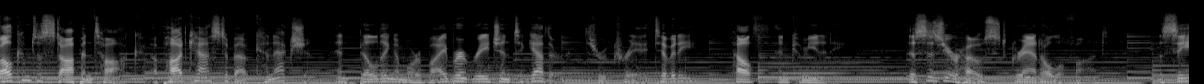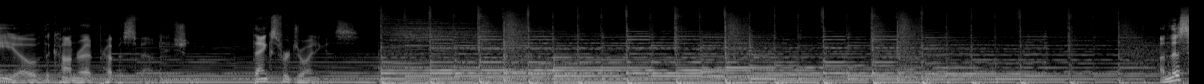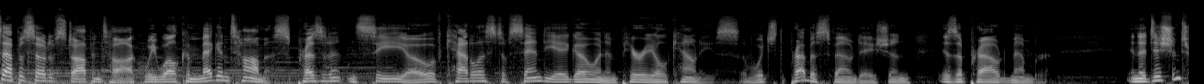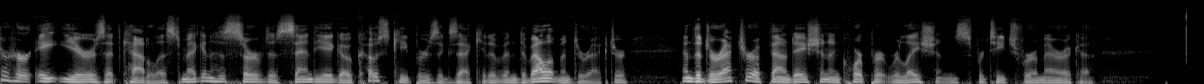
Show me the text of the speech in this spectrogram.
Welcome to Stop and Talk, a podcast about connection and building a more vibrant region together through creativity, health, and community. This is your host, Grant Oliphant, the CEO of the Conrad Prebys Foundation. Thanks for joining us. On this episode of Stop and Talk, we welcome Megan Thomas, President and CEO of Catalyst of San Diego and Imperial Counties, of which the Prebys Foundation is a proud member. In addition to her eight years at Catalyst, Megan has served as San Diego Coastkeepers Executive and Development Director and the Director of Foundation and Corporate Relations for Teach for America.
